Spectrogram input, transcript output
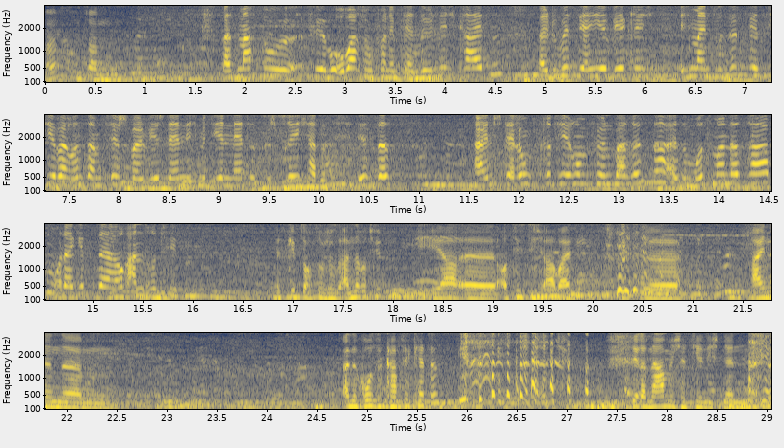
Ja, und dann Was machst du für Beobachtungen von den Persönlichkeiten? Weil du bist ja hier wirklich, ich meine, du sitzt jetzt hier bei uns am Tisch, weil wir ständig mit dir ein nettes Gespräch hatten. Ist das Einstellungskriterium für einen Barista? Also muss man das haben oder gibt es da auch andere Typen? Es gibt auch durchaus andere Typen, die eher äh, autistisch arbeiten. Es gibt äh, einen, ähm, eine große Kaffeekette, deren Namen ich jetzt hier nicht nennen möchte.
